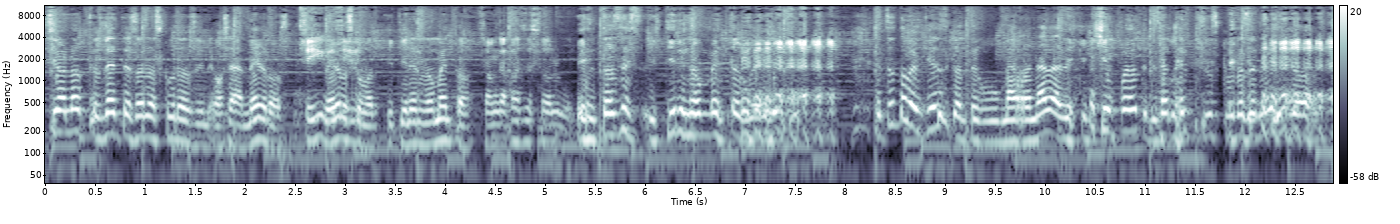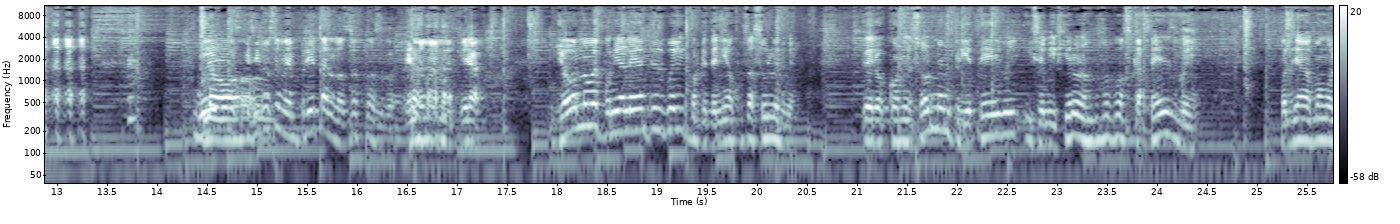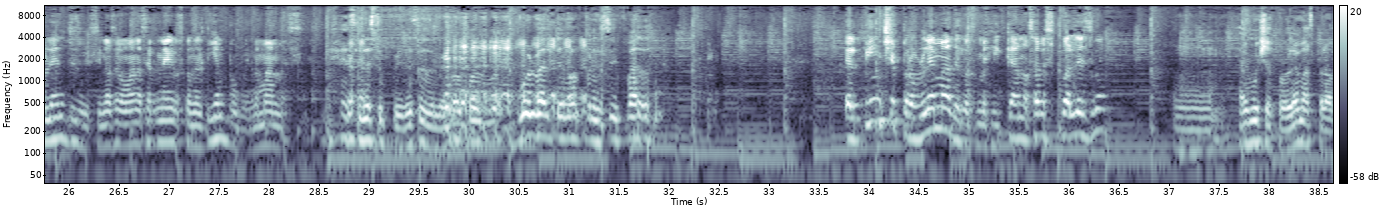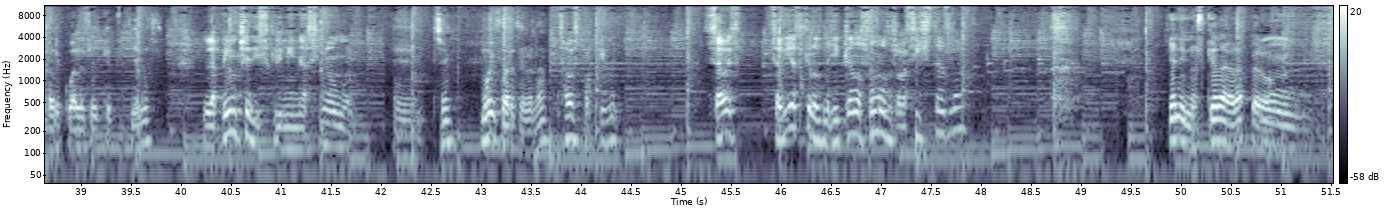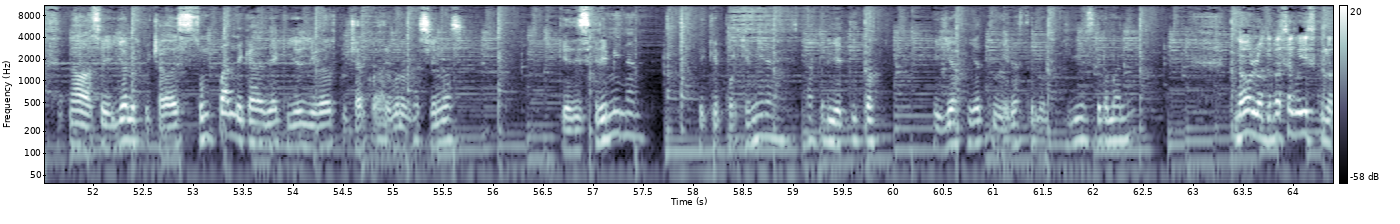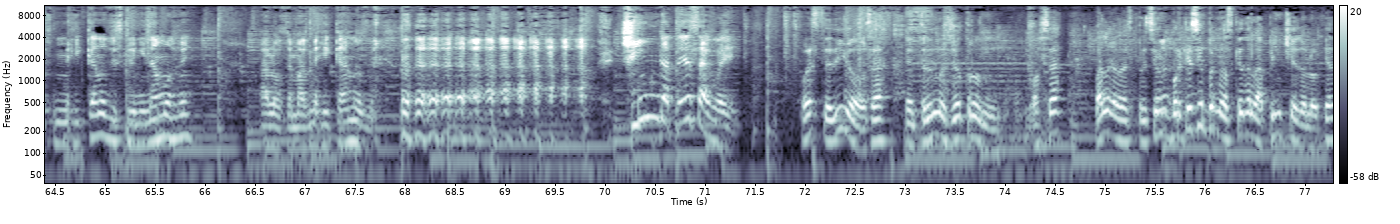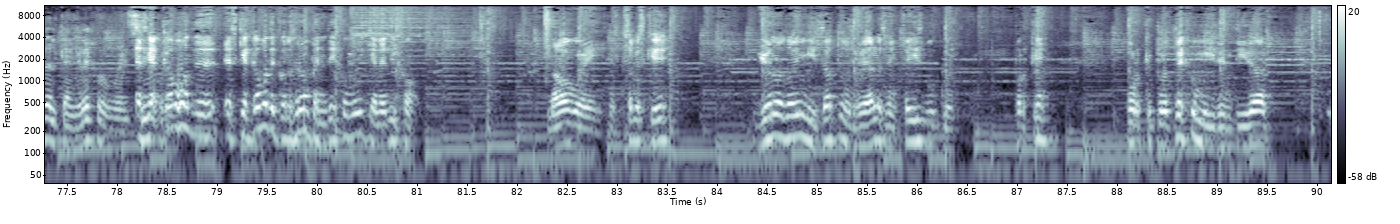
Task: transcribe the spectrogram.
¿Sí o no? Tus lentes son oscuros, o sea, negros. Sí, güey, Negros sí. como y tienen un aumento. Son gafas de sol, güey. Entonces, y tienen aumento, güey. Entonces no me empieces con tu marranada de que quién puede utilizar lentes oscuros en México. Güey, No. es que si no se me emprietan los ojos, güey. Eh, no mira. Yo no me ponía lentes, güey, porque tenía ojos azules, güey. Pero con el sol me emprieté, güey, y se me hicieron los ojos cafés, güey. Por eso ya me pongo lentes, güey, si no se me van a hacer negros con el tiempo, güey, no mames. Es una estupidez, es mejor. Vuelve vuelve al tema principal. El pinche problema de los mexicanos, ¿sabes cuál es, güey? Mm, hay muchos problemas, pero a ver cuál es el que tú tienes. La pinche discriminación, güey. Eh, sí, muy fuerte, ¿verdad? ¿Sabes por qué, güey? ¿Sabes? ¿Sabías que los mexicanos somos racistas, güey? Ya ni nos queda, ¿verdad? Pero. Mm, No, sí, yo lo he escuchado. Es un pan de cada día que yo he llegado a escuchar con algunos vecinos que discriminan. De que porque mira, está prietito. Y yo, ya te miraste los pies, hermano. No, lo que pasa, güey, es que los mexicanos discriminamos, güey, a los demás mexicanos, güey. Chingate esa, güey. Pues te digo, o sea, entre unos y otros, o sea, valga la expresión. ¿Por qué siempre nos queda la pinche ideología del cangrejo, güey? Es que acabo de, es que acabo de conocer a un pendejo, güey, que me dijo, no, güey, ¿sabes qué? Yo no doy mis datos reales en Facebook, güey. ¿Por qué? Porque protejo mi identidad.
